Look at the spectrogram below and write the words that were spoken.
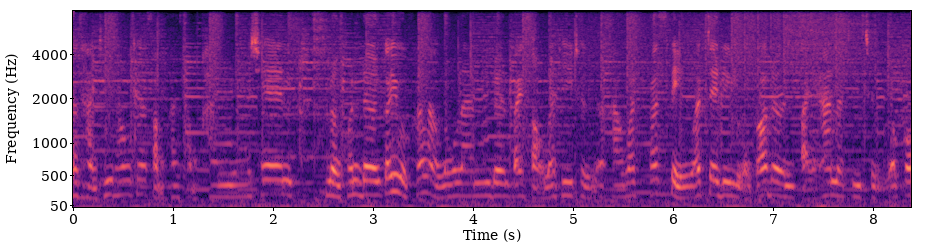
สถานที่ท่องเที่ยวสำคัญสำคัญเยอะเช่นถนนคนเดินก็อยู่ข้างหลังโรงแรมเดินไป 2 นาทีถึงนะคะวัดพระสิงห์วัดเจดีย์หลวงก็เดินไป 5 นาทีถึง แล้วก็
